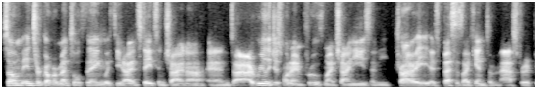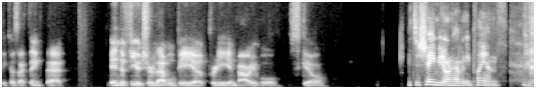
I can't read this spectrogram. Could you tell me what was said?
some intergovernmental thing with the United States and China. And I really just want to improve my Chinese and try as best as I can to master it because I think that in the future that will be a pretty invaluable skill. It's a shame you don't have any plans.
